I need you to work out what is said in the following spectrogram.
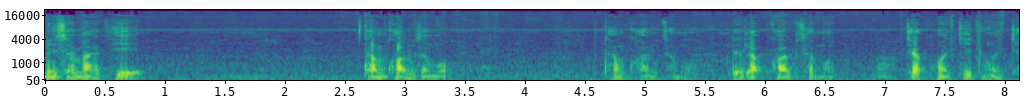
มีสมาธิทำความสงบทำความสงบ ได้รับความสงบจากหัวจิตหัวใจ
